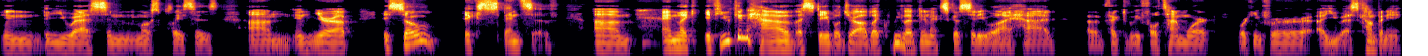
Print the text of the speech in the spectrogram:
in the U.S., and most places um, in Europe is so expensive. Um, and like if you can have a stable job, like we lived in Mexico City while I had effectively full time work working for a U.S. company,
